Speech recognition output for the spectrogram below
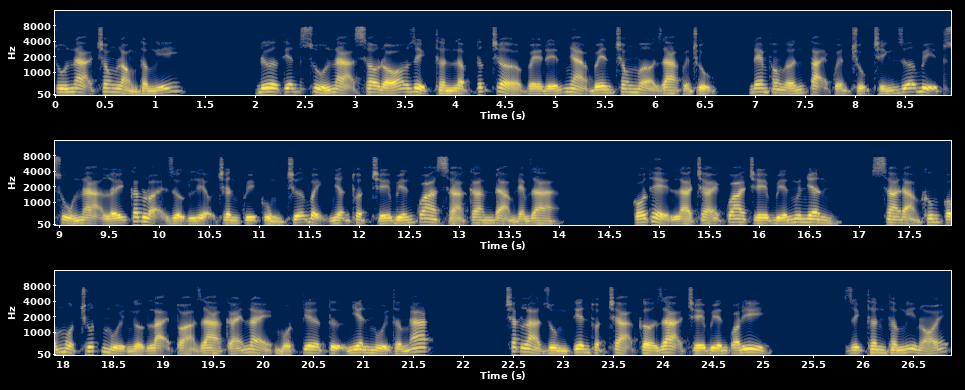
xù nạ trong lòng thầm nghĩ. Đưa tiễn xù nạ sau đó dịch thần lập tức trở về đến nhà bên trong mở ra quyển trục, đem phong ấn tại quyển trục chính giữa bị xù nạ lấy các loại dược liệu chân quý cùng chữa bệnh nhận thuật chế biến qua xả can đảm đem ra. Có thể là trải qua chế biến nguyên nhân, sa đảm không có một chút mùi ngược lại tỏa ra cái này một tia tự nhiên mùi thấm ngát. Chắc là dùng tiên thuật trả cờ dạ chế biến quá đi. Dịch thần thầm nghĩ nói,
